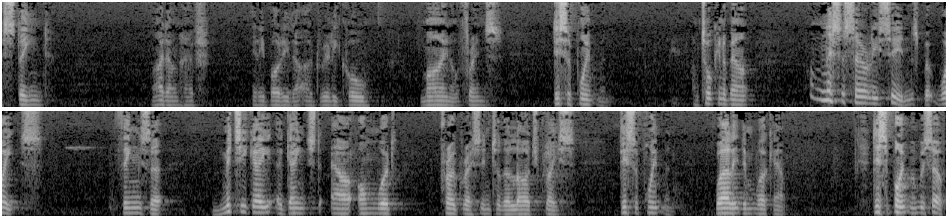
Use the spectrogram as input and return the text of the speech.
esteemed. I don't have anybody that I'd really call mine or friends. Disappointment. I'm talking about not necessarily sins, but weights. Things that mitigate against our onward progress into the large place. Disappointment. Well, it didn't work out. Disappointment with self.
